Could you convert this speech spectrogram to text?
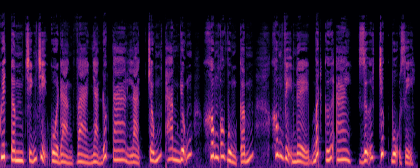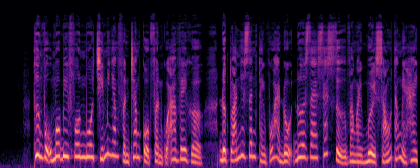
Quyết tâm chính trị của Đảng và nhà nước ta là chống tham nhũng, không có vùng cấm, không vị nể bất cứ ai giữ chức vụ gì. Thương vụ Mobifone mua 95% cổ phần của AVG được Tòa án Nhân dân thành phố Hà Nội đưa ra xét xử vào ngày 16 tháng 12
